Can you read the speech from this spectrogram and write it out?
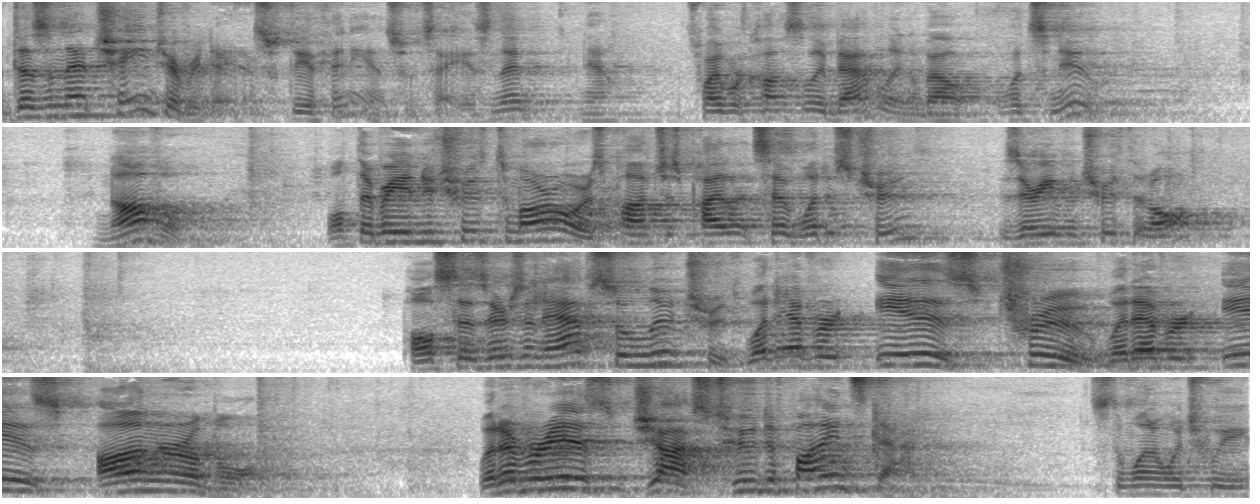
but doesn't that change every day? That's what the Athenians would say, isn't it? Yeah. That's why we're constantly babbling about what's new, novel. Won't there be a new truth tomorrow? Or as Pontius Pilate said, what is truth? Is there even truth at all? Paul says there's an absolute truth. Whatever is true, whatever is honorable, whatever is just, who defines that? It's the one in which we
